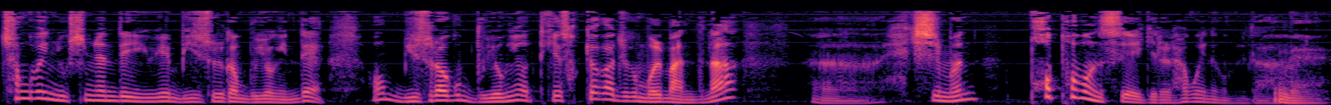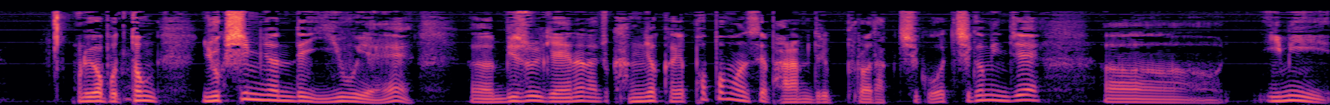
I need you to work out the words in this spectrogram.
1960년대 이후의 미술과 무용인데 어, 미술하고 무용이 어떻게 섞여가지고 뭘 만드나? 어, 핵심은 퍼포먼스 얘기를 하고 있는 겁니다. 네. 우리가 보통 60년대 이후에 어, 미술계에는 아주 강력하게 퍼포먼스의 바람들이 불어닥치고 지금 이제 어 이미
